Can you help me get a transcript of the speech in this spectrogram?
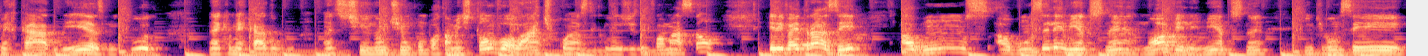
mercado mesmo e tudo, né? Que o mercado antes tinha, não tinha um comportamento tão volátil com as tecnologias da informação, ele vai trazer alguns, alguns elementos, né? Nove elementos, né? Em que vão ser,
